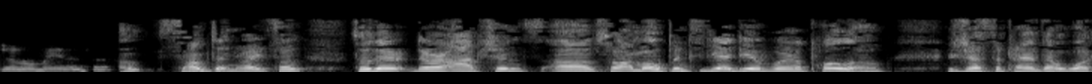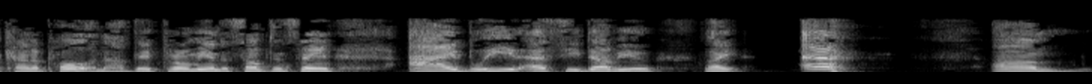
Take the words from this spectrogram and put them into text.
General Manager. Um, something, right? So, so there, there are options. Um, so I'm open to the idea of wearing a polo. It just depends on what kind of polo. Now, if they throw me into something saying, I bleed SCW, like, eh, um,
